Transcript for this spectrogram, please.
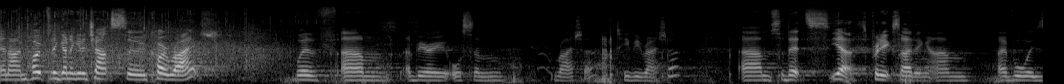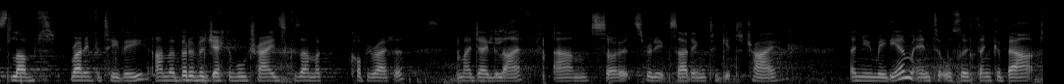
and I'm hopefully going to get a chance to co-write with um, a very awesome writer, TV writer. Um, so that's yeah, it's pretty exciting. Um, I've always loved writing for TV. I'm a bit of a jack of all trades because I'm a copywriter in my daily life. so it's really exciting to get to try a new medium and to also think about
